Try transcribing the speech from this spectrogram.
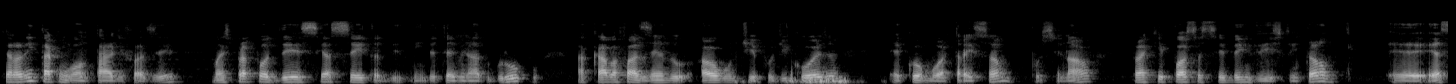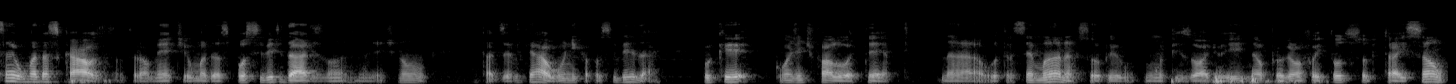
que ela nem está com vontade de fazer mas para poder ser aceita de, em determinado grupo, acaba fazendo algum tipo de coisa, é, como a traição, por sinal, para que possa ser bem visto. Então, é, essa é uma das causas, naturalmente, uma das possibilidades. Não, a gente não está dizendo que é a única possibilidade, porque, como a gente falou até na outra semana sobre um episódio aí, né, o programa foi todo sobre traição,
